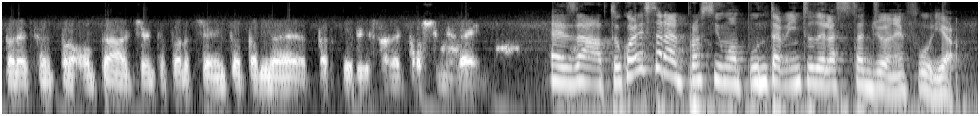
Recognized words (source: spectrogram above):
per essere pronta al 100% per, le, per turista nei prossimi eventi. Esatto, quale sarà il prossimo appuntamento della stagione Furio?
